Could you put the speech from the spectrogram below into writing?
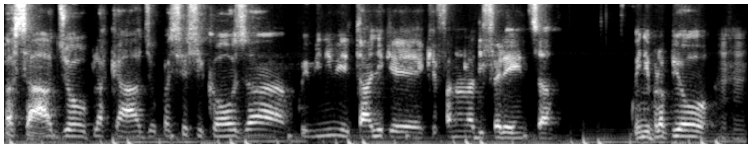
passaggio, placcaggio, qualsiasi cosa, quei minimi dettagli che, che fanno la differenza. Quindi proprio mm-hmm.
